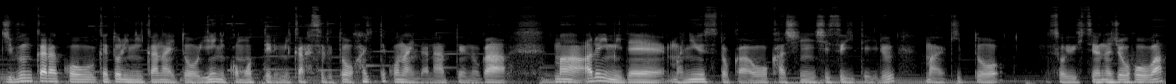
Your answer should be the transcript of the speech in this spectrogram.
自分からこう受け取りに行かないと家にこもってる身からすると入ってこないんだなっていうのがまあある意味で、まあ、ニュースとかを過信しすぎている。まあきっとそういう必要な情報は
